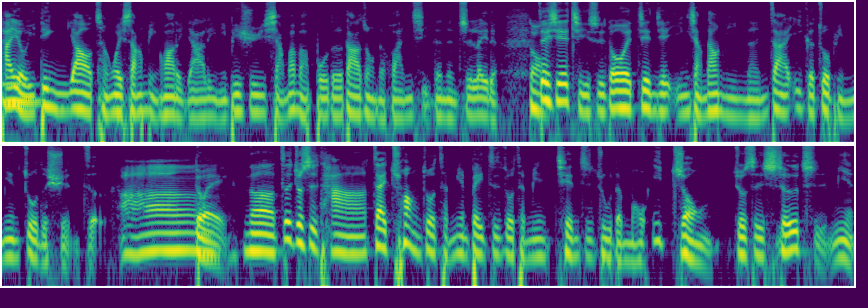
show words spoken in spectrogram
它有一定要成为商品化的压力，你必须想办法博得大众的欢喜等等之类的。这些其实都会间接影响到你能在一个作品里面做的选择啊。对，那这就是他在创作层面被制作层面牵制住的某一种。就是奢侈面，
